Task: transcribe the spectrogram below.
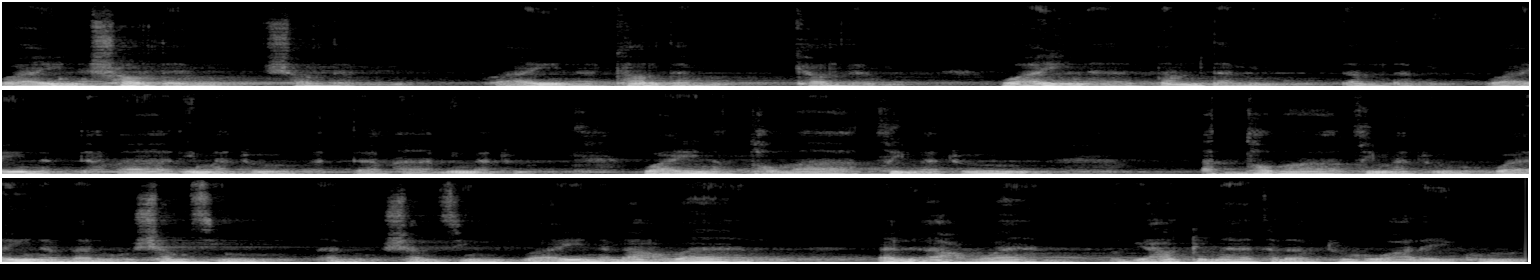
وأين شردم شردم وأين كردم كردم وأين دمدم دمدم وأين الدمادمة الدماممة وأين الطماطمة؟ الطماطمة. وأين بنو شمس؟ بنو شمس. وأين الأعوان؟ الأعوان. وبحق ما تلوته عليكم.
